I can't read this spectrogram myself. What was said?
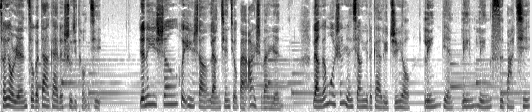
曾有人做过大概的数据统计，人的一生会遇上两千九百二十万人，两个陌生人相遇的概率只有零点零零四八七。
